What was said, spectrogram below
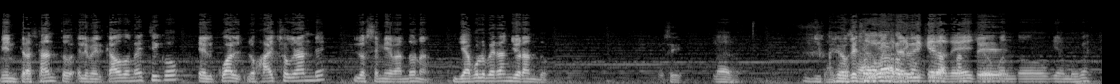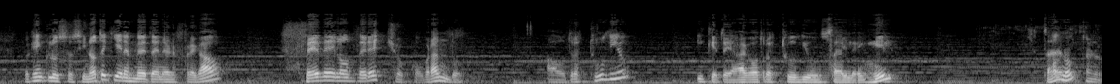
Mientras tanto, el mercado doméstico, el cual los ha hecho grandes, los semi-abandona. Ya volverán llorando. Pues sí. Claro. Yo La creo que es la que queda de ellos cuando quieran volver. Porque incluso si no te quieres meter en el fregado, cede los derechos cobrando a otro estudio y que te haga otro estudio un Silent Hill. Ya está, ¿no? Claro.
